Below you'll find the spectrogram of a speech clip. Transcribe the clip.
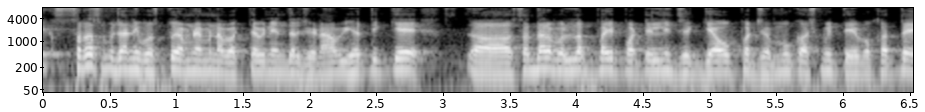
એક સરસ મજાની વસ્તુ એમણે એમના વક્તવ્યની અંદર જણાવી હતી કે સરદાર વલ્લભભાઈ પટેલની જગ્યા ઉપર જમ્મુ કાશ્મીર તે વખતે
